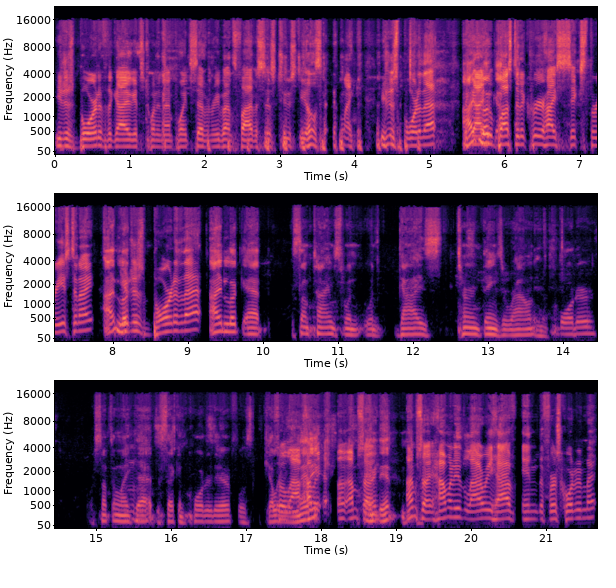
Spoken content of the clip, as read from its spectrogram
You're just bored of the guy who gets 29.7 rebounds, five assists, two steals. like you're just bored of that. The I guy look, who busted a career high six threes tonight. I You're look, just bored of that. I look at sometimes when when guys turn things around in a quarter or something like Mhm. that. The second quarter there for Kelly So Low- many- uh, I'm sorry. Then I'm sorry. How many did Lauri have in the first quarter tonight?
